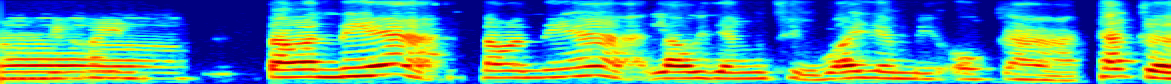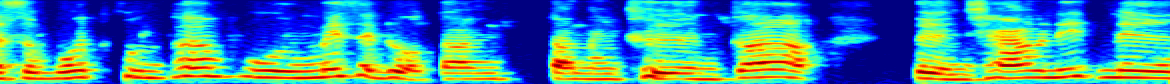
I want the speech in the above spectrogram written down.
ำไม่ค่อยเอ่อตอนเนี้ยตอนเนี้ยเรายังถือว่ายังมีโอกาส ถ้าเกิดสมมุติคุณเพิ่มพูนไม่สะดวกตอนตอนกลางคืนก็ตื่นเช้านิดนึง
